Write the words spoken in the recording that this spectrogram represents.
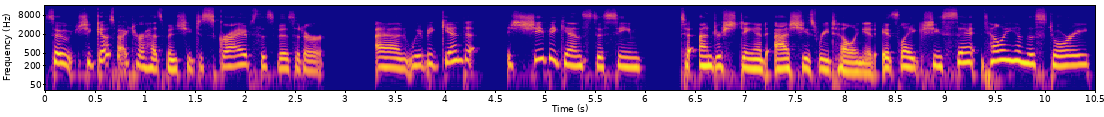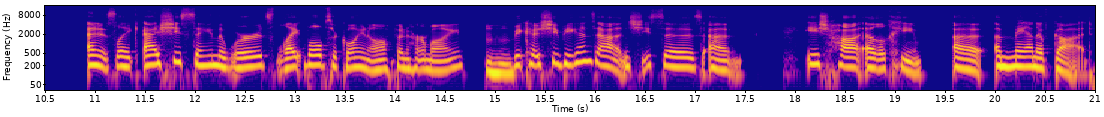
So she goes back to her husband. She describes this visitor, and we begin to. She begins to seem to understand as she's retelling it. It's like she's sa- telling him the story, and it's like as she's saying the words, light bulbs are going off in her mind hmm because she begins out and she says, um, Ish ha Elohim, uh, a man of God.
